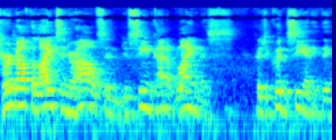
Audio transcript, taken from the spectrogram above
turned off the lights in your house and you've seen kind of blindness because you couldn't see anything.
